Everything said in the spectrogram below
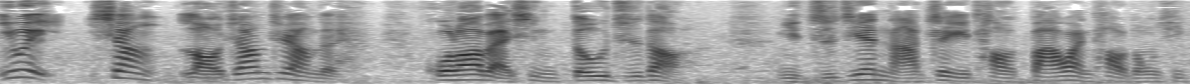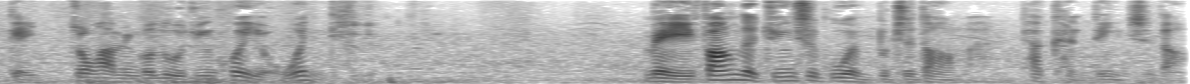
因为像老张这样的活老百姓都知道，你直接拿这一套八万套东西给中华民国陆军会有问题。美方的军事顾问不知道吗？他肯定知道。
